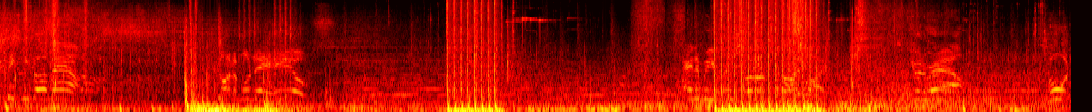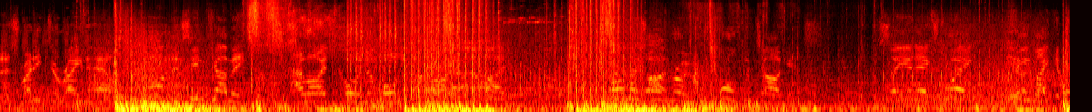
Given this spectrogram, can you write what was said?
Sticky bomb out. Got him on their heels. Enemy recon on skyline. Good route. Mortars ready to rain hell. Mortars incoming. Allies calling the mortars on See you next week. You make it.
